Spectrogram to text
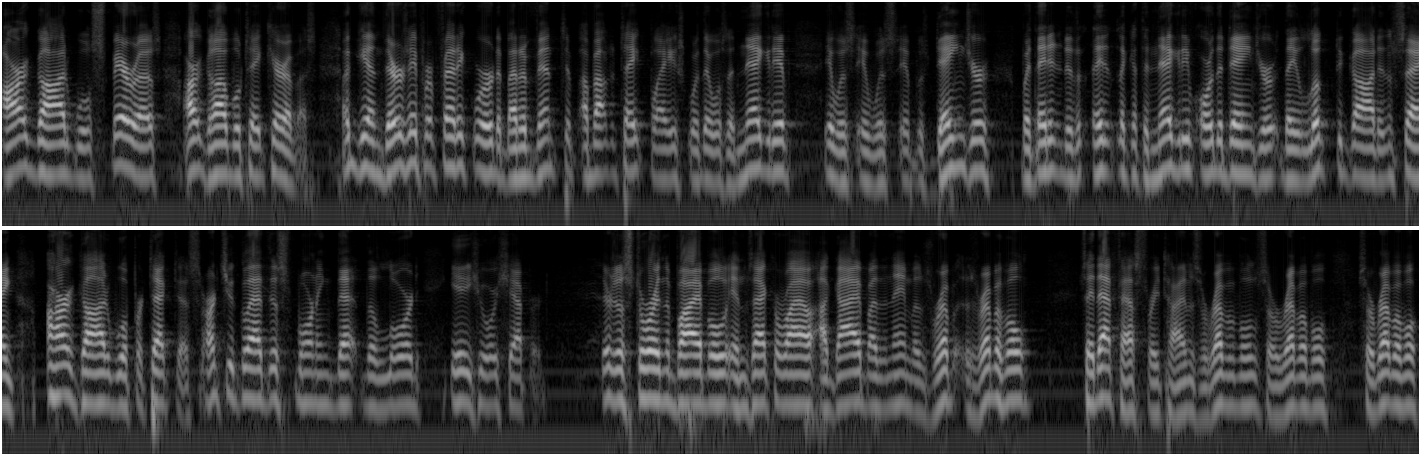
our God will spare us, our God will take care of us. Again, there's a prophetic word about an event to, about to take place where there was a negative, it was, it was, it was danger, but they didn't, they didn't look at the negative or the danger. They looked to God and saying, Our God will protect us. Aren't you glad this morning that the Lord is your shepherd? There's a story in the Bible in Zechariah, a guy by the name of Zerubbabel. Say that fast three times Zerubbabel, Zerubbabel, Zerubbabel.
